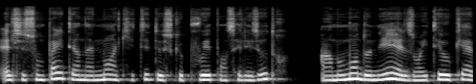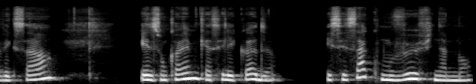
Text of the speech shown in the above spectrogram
elles se sont pas éternellement inquiétées de ce que pouvaient penser les autres. À un moment donné, elles ont été OK avec ça et elles ont quand même cassé les codes. Et c'est ça qu'on veut finalement.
